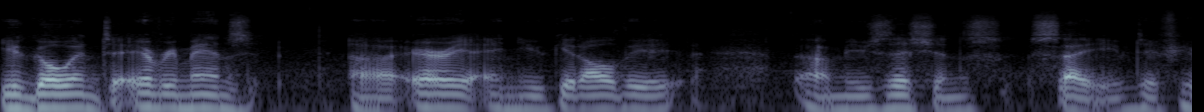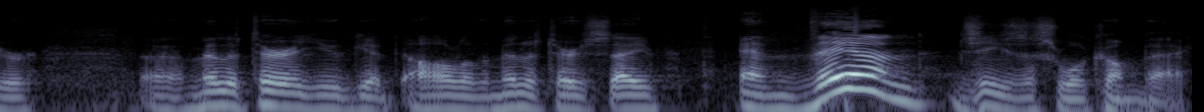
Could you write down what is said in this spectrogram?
you go into every man's uh, area and you get all the uh, musicians saved. If you're uh, military, you get all of the military saved. And then Jesus will come back.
